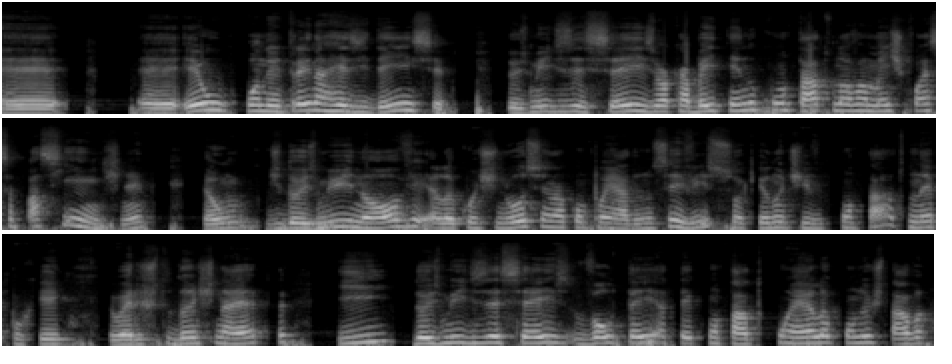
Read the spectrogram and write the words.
É, é, eu, quando entrei na residência, 2016, eu acabei tendo contato novamente com essa paciente, né? Então, de 2009, ela continuou sendo acompanhada no serviço, só que eu não tive contato, né? Porque eu era estudante na época. E 2016, voltei a ter contato com ela quando eu estava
